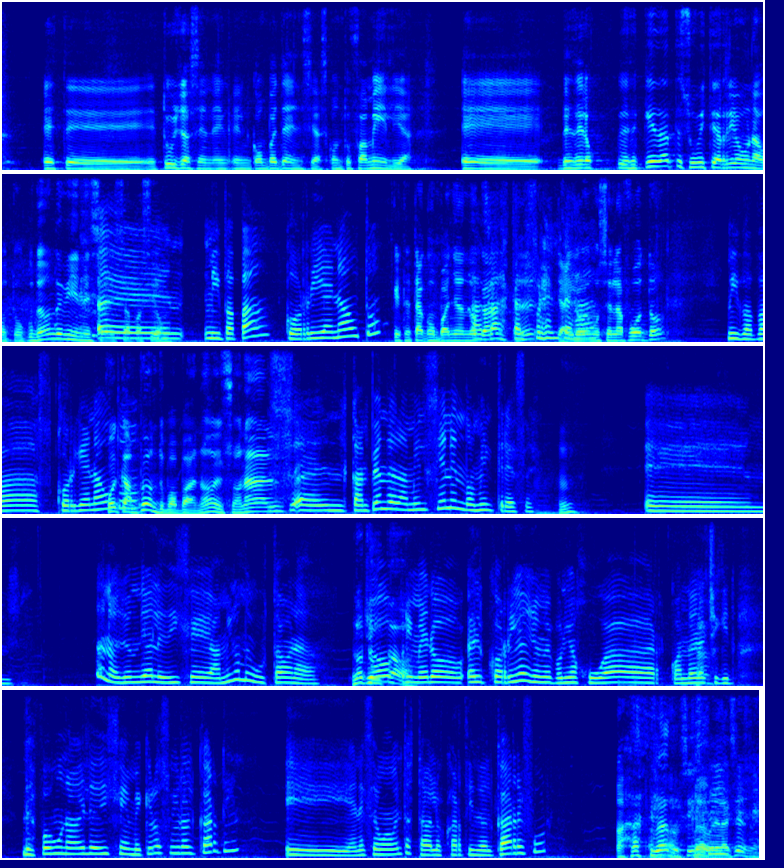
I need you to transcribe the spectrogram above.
este, tuyas en, competencias, con tu familia. Eh, ¿desde, ¿Desde qué edad te subiste arriba de un auto? ¿De dónde viene esa, pasión? Eh, mi papá corría en auto. Que te está acompañando acá. Acá está al ¿eh? frente. ahí lo vemos en la foto. Mi papá corría en auto. Fue campeón tu papá, ¿no? Del Zonal. El campeón de la 1100 en 2013. bueno, yo un día le dije, a mí no me gustaba nada. ¿No te yo primero, él corría y yo me ponía a jugar cuando era chiquito. Después una vez le dije, me quiero subir al karting. Y en ese momento estaban los kartings del Carrefour. Ajá, claro, sí, sobre el acceso.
